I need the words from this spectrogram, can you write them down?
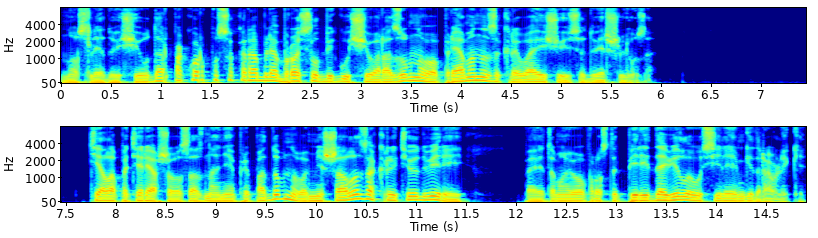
Но следующий удар по корпусу корабля бросил бегущего разумного прямо на закрывающуюся дверь шлюза. Тело потерявшего сознание преподобного мешало закрытию дверей, поэтому его просто передавило усилием гидравлики.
